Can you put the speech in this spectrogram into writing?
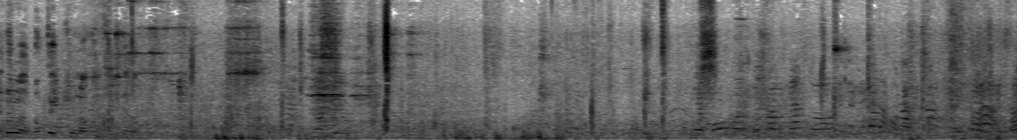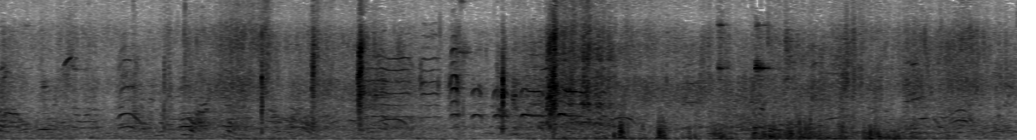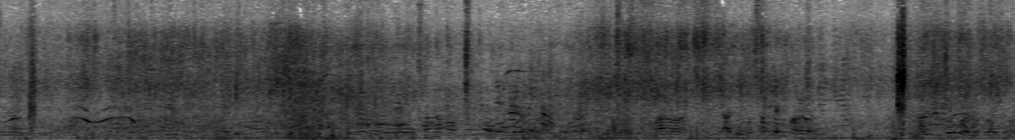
애들은 녹대 입히려고 저기 대놓고 300만 원 나중에 200만 원 들어가니까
